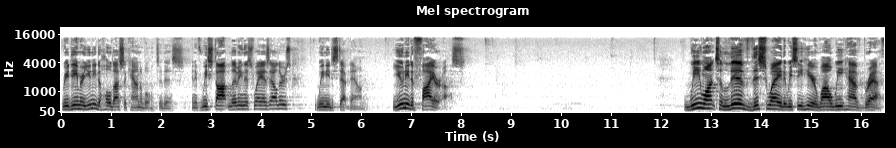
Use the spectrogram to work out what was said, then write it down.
Redeemer, you need to hold us accountable to this. And if we stop living this way as elders, we need to step down. You need to fire us. We want to live this way that we see here while we have breath.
